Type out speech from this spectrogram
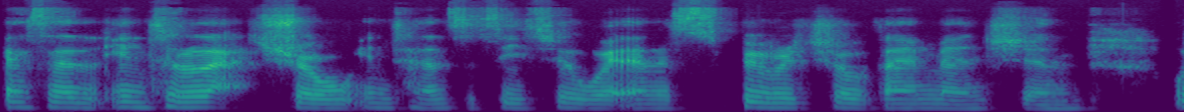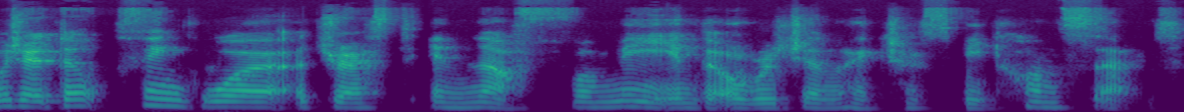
has an intellectual intensity to it and a spiritual dimension, which I don't think were addressed enough for me in the original HSP concept.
